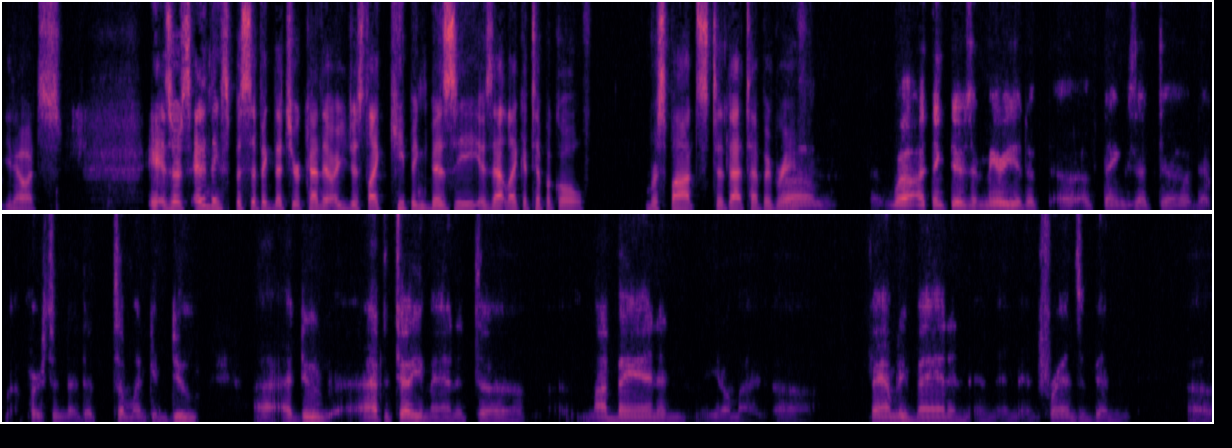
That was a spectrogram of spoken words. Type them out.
you know it's is there anything specific that you're kind of are you just like keeping busy is that like a typical response to that type of grief um, well, I think there's a myriad of, uh, of things that uh, that a person that, that someone can do. Uh, I do. I have to tell you, man, that uh, my band and you know my uh, family band and, and, and, and, friends have been uh,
